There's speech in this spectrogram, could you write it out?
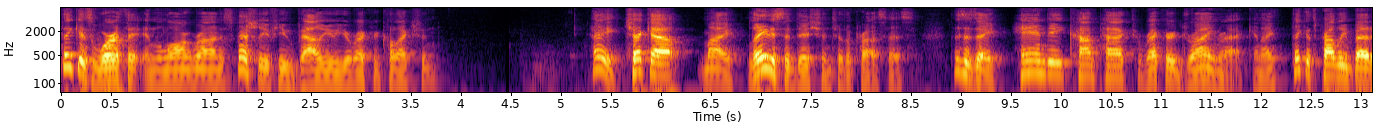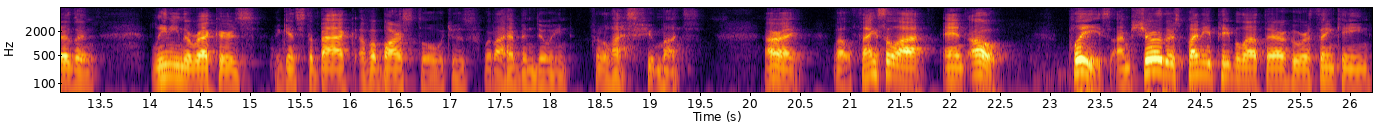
think it's worth it in the long run, especially if you value your record collection. Hey, check out my latest addition to the process. This is a handy, compact record drying rack, and I think it's probably better than leaning the records against the back of a bar stool, which is what I have been doing for the last few months. All right, well, thanks a lot. And oh, Please, I'm sure there's plenty of people out there who are thinking,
